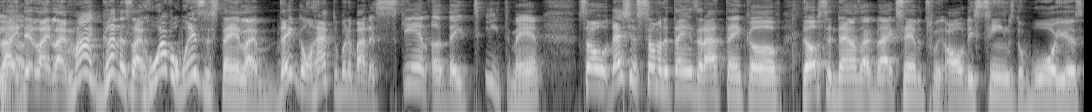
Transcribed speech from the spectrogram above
like, like, like, my goodness, like whoever wins this thing, like they gonna have to win it by the skin of their teeth, man. So that's just some of the things that I think of, the ups and downs, like Black said, between all these teams, the Warriors,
